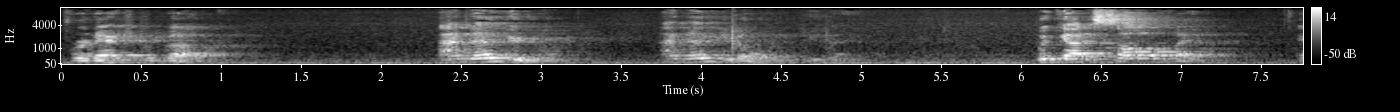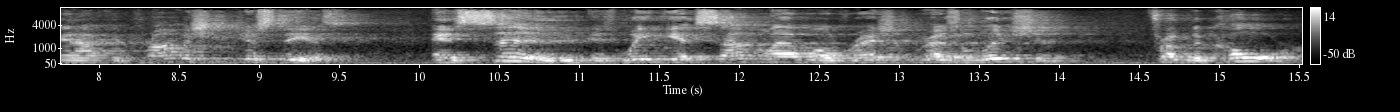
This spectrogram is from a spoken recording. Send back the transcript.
for an extra buck. I know you're not. I know you don't want to do that. We've got to solve that. And I can promise you just this. As soon as we get some level of res resolution from the Corps,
